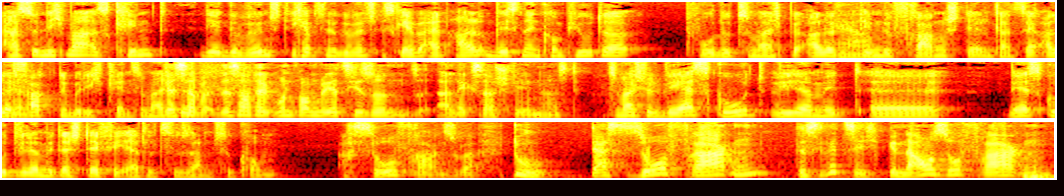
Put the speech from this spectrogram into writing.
hast du nicht mal als Kind dir gewünscht, ich habe es mir gewünscht, es gäbe einen allwissenden Computer, wo du zum Beispiel alle, Ja. dem du Fragen stellen kannst, der alle Fakten über dich kennt. Zum Beispiel, das ist auch der Grund, warum du jetzt hier so ein Alexa stehen hast. zum Beispiel wäre es gut, wieder mit, äh, wäre es gut, wieder mit der Steffi Ertel zusammenzukommen. Ach so, Fragen sogar. Du, das so Fragen, das ist witzig, genau so Fragen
